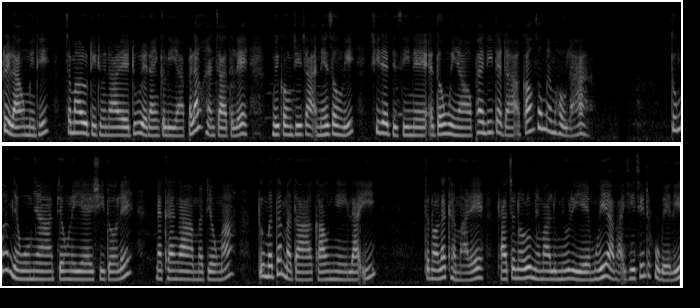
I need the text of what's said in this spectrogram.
တွေ့လားဦးမင်းထေကျမတို့တီထွင်ထားတဲ့ဒူတွေတိုင်းကလေးကဘလောက်ဟန်ကြတယ်လဲငွေကုန်ကြီးကြအ ਨੇ ဆုံးလေရှိတဲ့ပစ္စည်းနဲ့အသုံးဝင်ရအောင်ဖန်တီးတတ်တာအကောင်းဆုံးပဲမဟုတ်လားသူမမျက်ဝန်းများပြုံးလျက်ရှိတော့လေ နှကန်းကမပြုံးပါသူမသက်မသာခေါင်းငိမ့်လိုက်၏ကျွန်တော်လက်ခံပါတယ်ဒါကျွန်တော်တို့မြန်မာလူမျိုးတွေရဲ့မွေးရပါအရေးချင်းတစ်ခုပဲလေ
